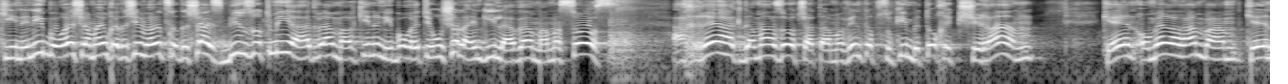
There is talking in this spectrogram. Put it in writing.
כי הנני בורא שמיים חדשים וארץ חדשה הסביר זאת מיד ואמר כי הנני בורא את ירושלים גילה ועמה משוש אחרי ההקדמה הזאת שאתה מבין את הפסוקים בתוך הקשרם כן אומר הרמב"ם כן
